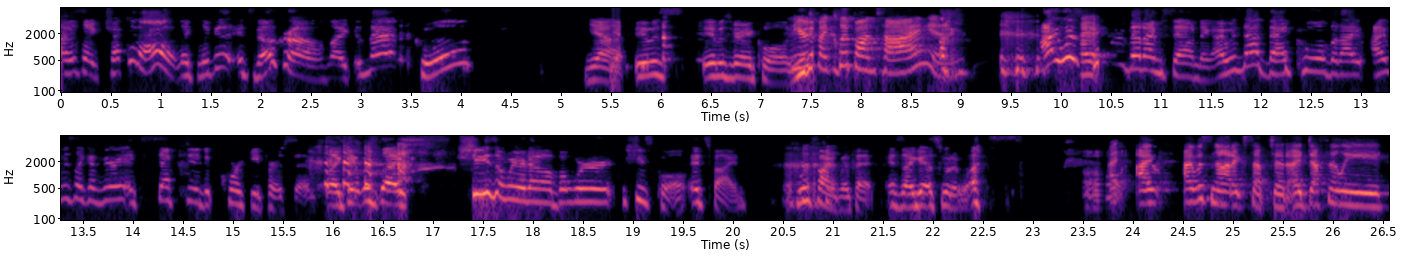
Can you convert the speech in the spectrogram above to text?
I was like, check it out. Like, look at it's Velcro. Like, isn't that cool? Yeah, it was it was very cool. You Here's my clip-on tie, and I was I- cooler than I'm sounding. I was not that cool, but I I was like a very accepted quirky person. Like it was like she's a weirdo, but we're she's cool. It's fine. We're fine with it. Is I guess what it was. I, I I was not accepted. I definitely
